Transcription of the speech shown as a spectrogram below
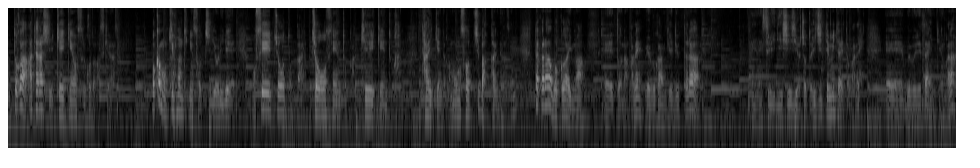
うん、とか新しい経験をすることが好きなんですよ僕はもう基本的にそっち寄りでもう成長とか挑戦とか経験とか体験とかもうそっちばっかりなんですよねだから僕は今えっ、ー、となんかねウェブ関係で言ったら 3DCG をちょっといじってみたりとかね、えー、ウェブデザインっていうのかな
